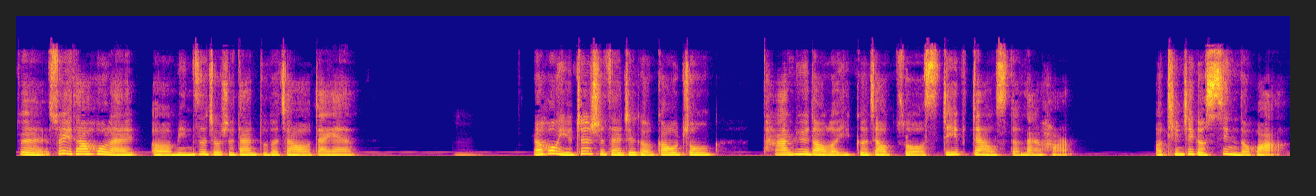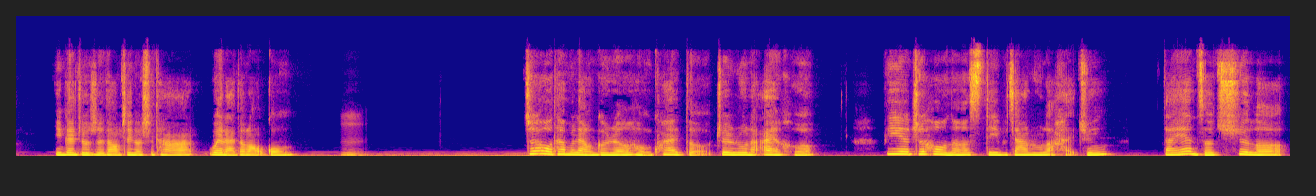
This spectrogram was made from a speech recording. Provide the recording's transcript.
对，所以他后来呃名字就是单独的叫 Diane。嗯然后也正是在这个高中，她遇到了一个叫做 Steve Downs 的男孩儿。哦，听这个姓的话，应该就知道这个是她未来的老公。嗯之后，他们两个人很快的坠入了爱河。毕业之后呢，Steve 加入了海军，Diane 则去了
